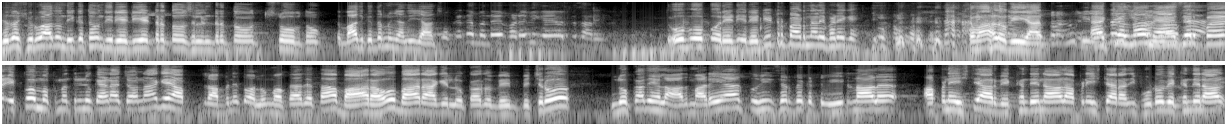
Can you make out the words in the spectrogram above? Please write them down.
ਜਦੋਂ ਸ਼ੁਰੂਆਤ ਹੁੰਦੀ ਕਿੱਥੋਂ ਹੁੰਦੀ? ਰੇਡੀਏਟਰ ਤੋਂ ਸਿਲੰਡਰ ਤੋਂ ਸਟੋਵ ਤੋਂ ਤੇ ਬਾਅਦ ਕਿੱਧਰ ਨੂੰ ਜਾਂਦੀ ਜਾਂਚ? ਉਹ ਕਹਿੰਦੇ ਬੰਦੇ ਫੜੇ ਵੀ ਗਏ ਉੱਥੇ ਸਾਰੇ। ਉਹ ਉਹ- ਉਹ ਰੇਡੀ- ਰੇਡੀਏਟਰ ਪਾੜਨ ਵਾਲੇ ਫੜੇ ਗਏ। ਕਮਾਲ ਹੋ ਗਈ ਯਾਰ। ਐਕਚੁਅਲ ਨਾ ਮੈਂ ਸਿਰਫ ਇੱਕੋ ਮੁੱਖ ਮੰਤਰੀ ਨੂੰ ਕਹਿਣਾ ਚਾਹੁੰਦਾ ਕਿ ਆਪ ਰੱਬ ਨੇ ਤੁਹਾਨੂੰ ਮੌਕਾ ਦਿੱਤਾ ਬਾਹਰ ਆਓ ਬਾਹਰ ਆ ਕੇ ਲੋਕਾਂ ਤੋਂ ਵਿ- ਵਿਚਰੋ। ਲੋਕਾਂ ਦੇ ਹਾਲਾਤ ਮਾੜੇ ਆ। ਤੁਸੀਂ ਸਿਰਫ ਇੱਕ ਟਵੀਟ ਨਾਲ ਆਪਣੇ ਇਸ਼ਤਿਹਾਰ ਵੇਖਣ ਦੇ ਨਾਲ ਆਪਣੇ ਇਸ਼ਤਿਹਾਰਾਂ ਦੀ ਫੋਟੋ ਵੇਖਣ ਦੇ ਨਾਲ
